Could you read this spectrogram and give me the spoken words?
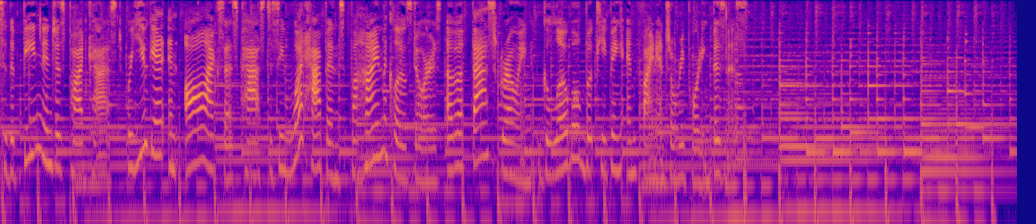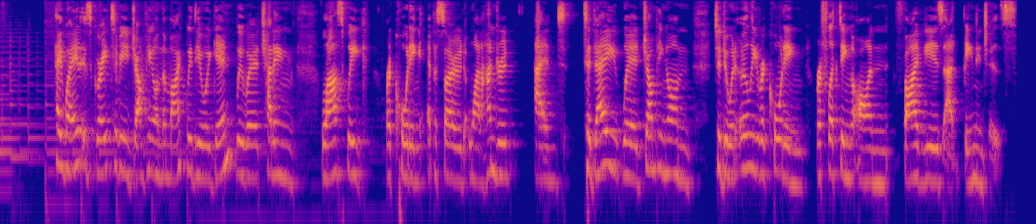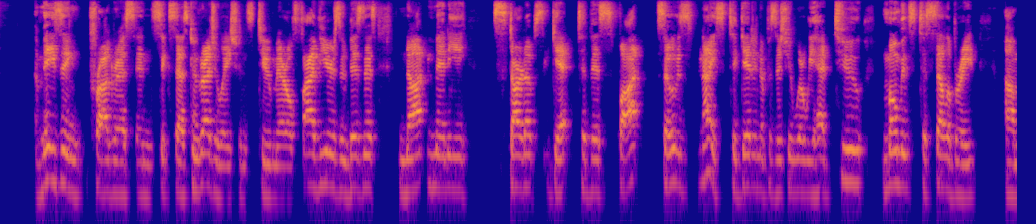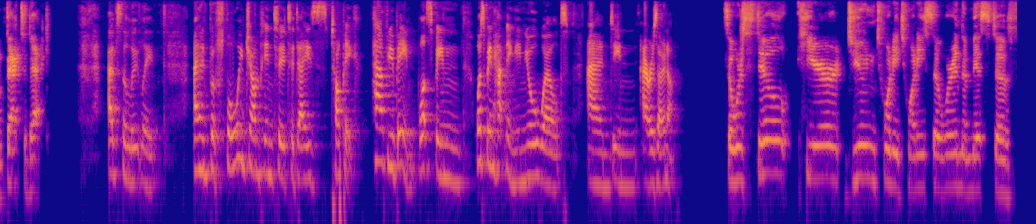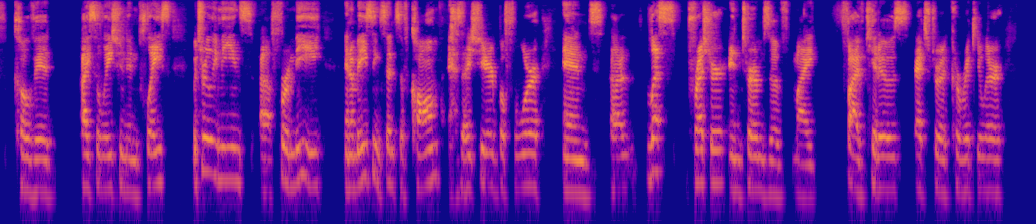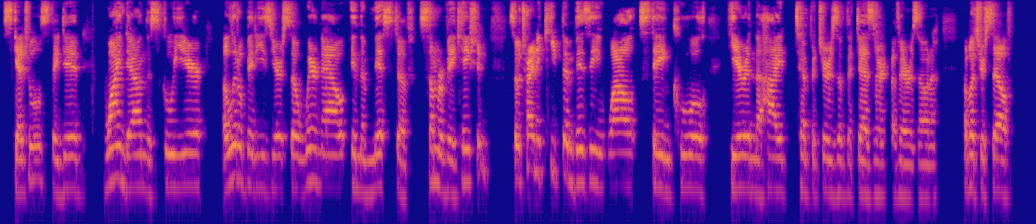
to the Bean Ninjas podcast, where you get an all access pass to see what happens behind the closed doors of a fast growing global bookkeeping and financial reporting business. Hey, Wayne, it's great to be jumping on the mic with you again. We were chatting last week, recording episode 100, and Today, we're jumping on to do an early recording reflecting on five years at Bean Ninjas. Amazing progress and success. Congratulations to Meryl. Five years in business. Not many startups get to this spot. So it was nice to get in a position where we had two moments to celebrate um, back to back. Absolutely. And before we jump into today's topic, how have you been? What's been what's been happening in your world and in Arizona? So we're still here, June 2020. So we're in the midst of COVID isolation in place, which really means uh, for me an amazing sense of calm, as I shared before, and uh, less pressure in terms of my five kiddos extracurricular schedules. They did wind down the school year a little bit easier. So we're now in the midst of summer vacation. So trying to keep them busy while staying cool here in the high temperatures of the desert of Arizona. How about yourself?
